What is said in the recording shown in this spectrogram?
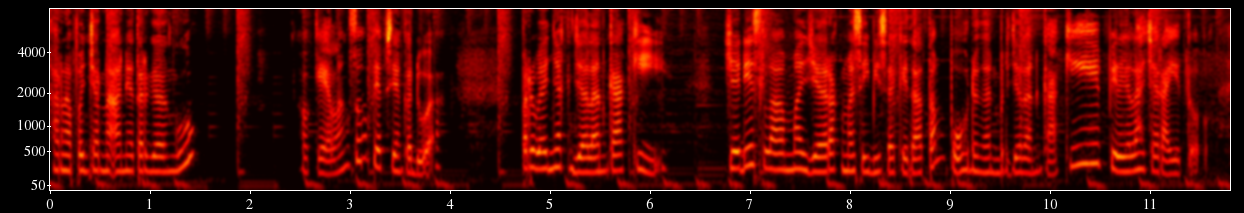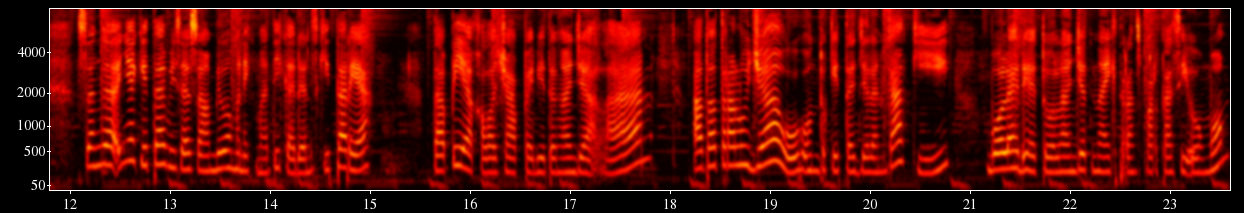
karena pencernaannya terganggu? Oke, langsung tips yang kedua. Perbanyak jalan kaki. Jadi selama jarak masih bisa kita tempuh dengan berjalan kaki, pilihlah cara itu. Seenggaknya kita bisa sambil menikmati keadaan sekitar ya. Tapi ya kalau capek di tengah jalan atau terlalu jauh untuk kita jalan kaki, boleh deh tuh lanjut naik transportasi umum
